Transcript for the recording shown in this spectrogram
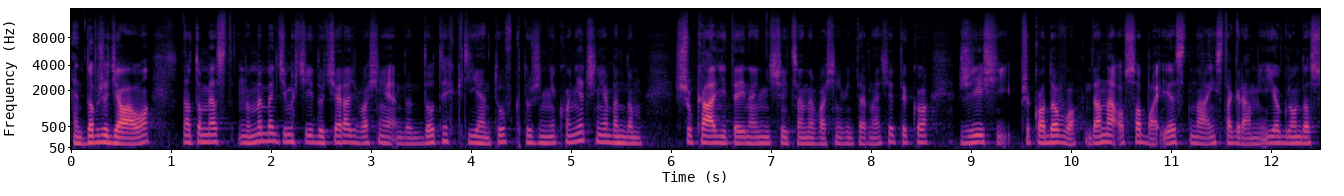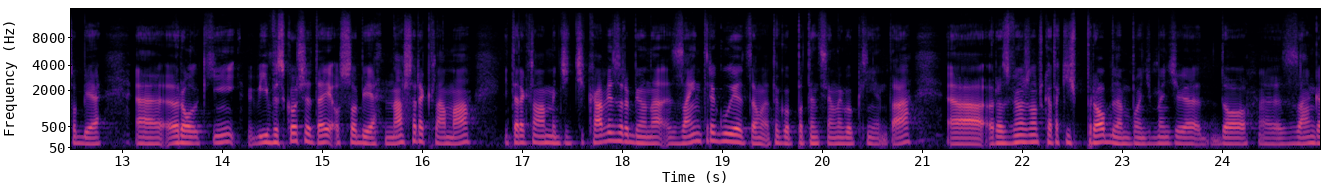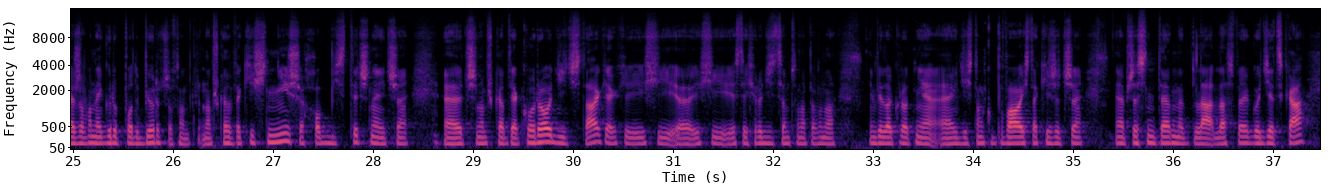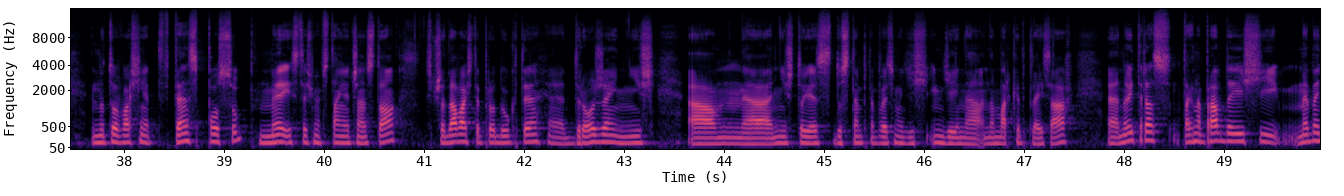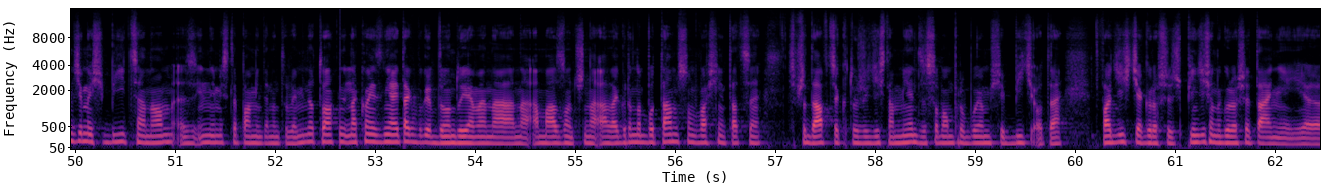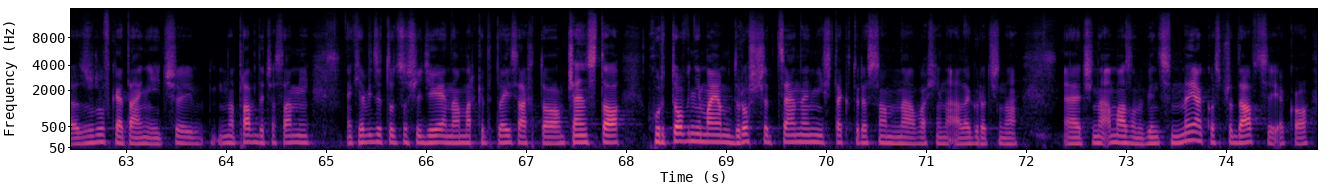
dobrze działało. Natomiast no, my będziemy chcieli docierać właśnie do, do, tych klientów, którzy niekoniecznie będą szukali tej najniższej ceny właśnie w internecie, tylko że jeśli przykładowo dana osoba jest na Instagramie i ogląda sobie e, rolki i wyskoczy tej osobie nasza reklama i ta reklama będzie ciekawie zrobiona, zaintryguje to, tego potencjalnego klienta, e, rozwiąże na przykład jakiś problem, bądź będzie do e, zaangażowanej grupy odbiorców, na, na przykład w jakiejś niszy hobbystycznej, czy, e, czy na przykład jako rodzic, tak? Jak, jeśli, e, jeśli jesteś rodzicem, to na pewno wielokrotnie e, gdzieś tam kupowałeś takie rzeczy e, przez internet dla, dla swojego dziecka, no to właśnie w ten sposób my jesteśmy w stanie często sprzedawać te produkty drożej niż, niż to jest dostępne powiedzmy gdzieś indziej na, na marketplace'ach. No i teraz tak naprawdę jeśli my będziemy się bili ceną z innymi sklepami internetowymi, no to na koniec dnia i tak wylądujemy na, na Amazon czy na Allegro, no bo tam są właśnie tacy sprzedawcy, którzy gdzieś tam między sobą próbują się bić o te 20 groszy czy 50 groszy taniej, e, złotówkę taniej, czy naprawdę czasami, jak ja widzę to, co się dzieje na marketplace'ach, to często hurtownie mają droższe ceny niż te, które są na właśnie na Allegro czy na, e, czy na Amazon, więc my jako sprzedawcy, jako,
